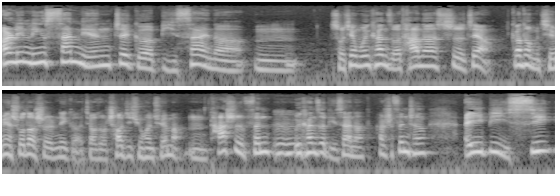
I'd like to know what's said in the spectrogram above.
二零零三年这个比赛呢，嗯。首先，维康泽他呢是这样，刚才我们前面说到是那个叫做超级循环圈嘛，嗯，它是分维康泽比赛呢，它是分成 A、B、C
